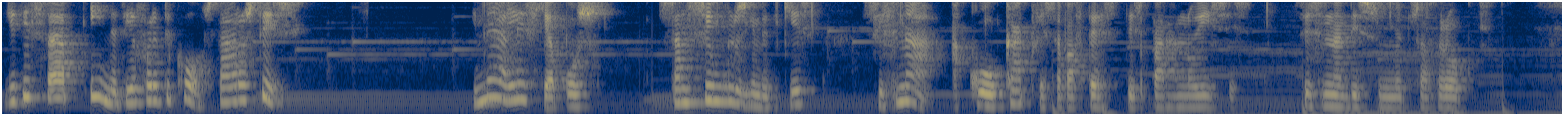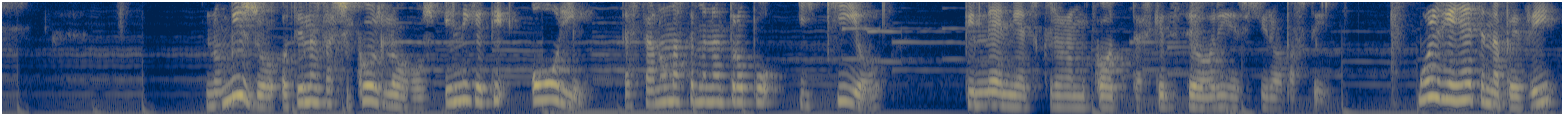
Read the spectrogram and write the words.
γιατί θα είναι διαφορετικό, θα αρρωστήσει. Είναι αλήθεια πως, σαν σύμβουλος γενετικής, συχνά ακούω κάποιες από αυτές τις παρανοήσεις στις συναντήσεις με τους ανθρώπους. Νομίζω ότι ένας βασικός λόγος είναι γιατί όλοι αισθανόμαστε με έναν τρόπο οικείο την έννοια της κληρονομικότητας και τις θεωρίες γύρω από αυτή. Μόλις γεννιέται ένα παιδί,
